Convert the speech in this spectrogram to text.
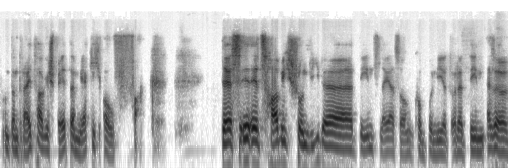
und dann drei Tage später merke ich, oh fuck, das, jetzt habe ich schon wieder den Slayer-Song komponiert oder den, also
